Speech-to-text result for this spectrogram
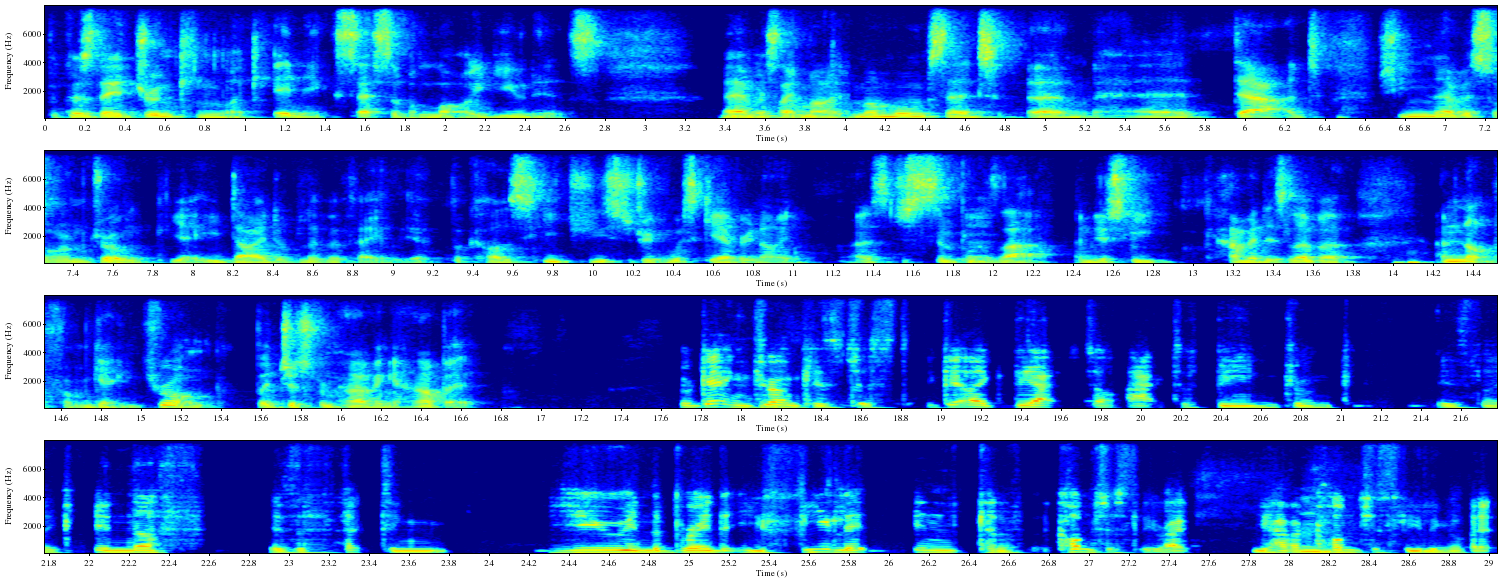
because they're drinking like in excess of a lot of units. Um, it's like my, my mum said, um, her dad, she never saw him drunk, yet he died of liver failure because he used to drink whiskey every night. And it's just simple as that. And just he hammered his liver and not from getting drunk, but just from having a habit. But getting drunk is just get like the actual act of being drunk is like enough is affecting you in the brain that you feel it in kind of consciously, right? You have a Mm. conscious feeling of it.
